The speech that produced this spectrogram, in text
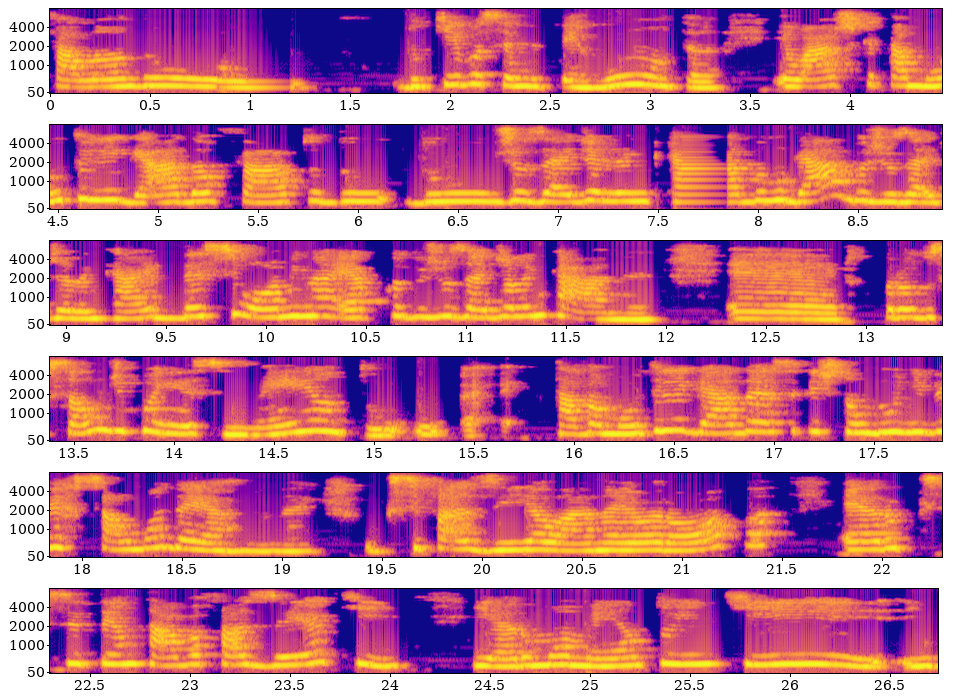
falando quando do que você me pergunta, eu acho que está muito ligado ao fato do, do José de Alencar, do lugar do José de Alencar e desse homem na época do José de Alencar. Né? É, produção de conhecimento estava é, muito ligada a essa questão do universal moderno. Né? O que se fazia lá na Europa era o que se tentava fazer aqui e era o momento em que, em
